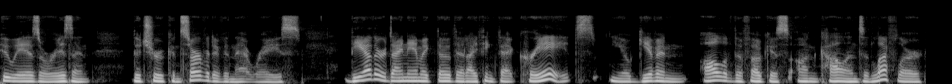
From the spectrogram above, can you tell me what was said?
who is or isn't the true conservative in that race. The other dynamic though that I think that creates you know given all of the focus on Collins and Loeffler,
